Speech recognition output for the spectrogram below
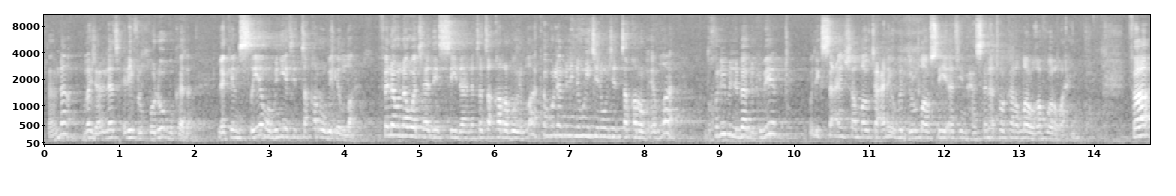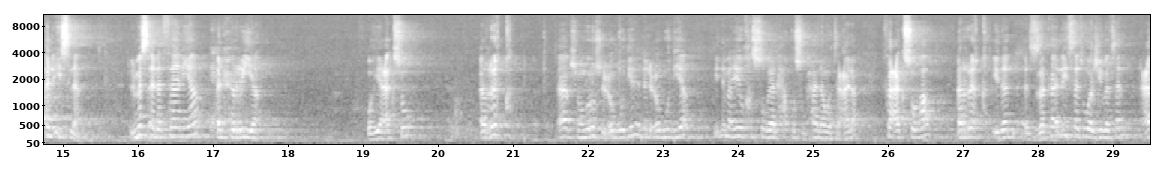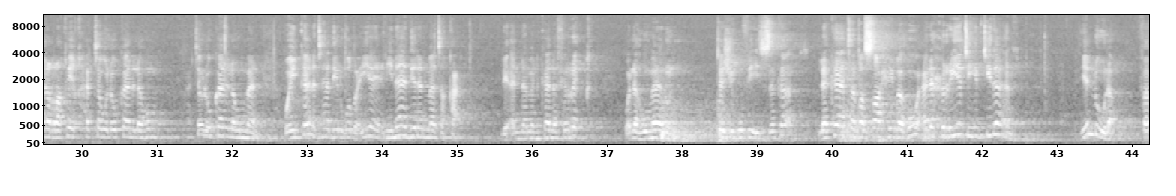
فهمنا؟ الله يجعل لها تأليف القلوب وكذا. لكن الصيام بنيه التقرب إلى الله. فلو نوت هذه السيدة أن تتقرب إلى الله كاع لا من نويت نويت التقرب إلى الله. دخلي من الباب الكبير وديك الساعة إن شاء الله تعالى يبدل الله سيئاتهم حسنات وكان الله غفورا رحيما فالإسلام. المسألة الثانية الحرية. وهي عكس الرق. آه باش ما نقولوش العبودية لأن العبودية إنما هي يخص بها الحق سبحانه وتعالى فعكسها الرق. اذا الزكاة ليست واجبة على الرقيق حتى ولو كان لهم حتى ولو كان لهم مال. وإن كانت هذه الوضعية يعني نادرا ما تقع لأن من كان في الرق وله مال تجب فيه الزكاة لكاتب صاحبه على حريته ابتداء. هي الأولى. ف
